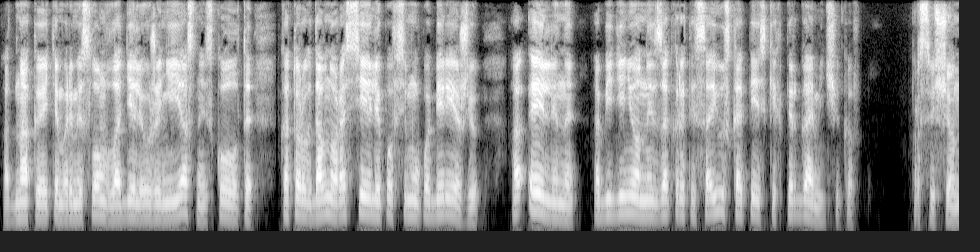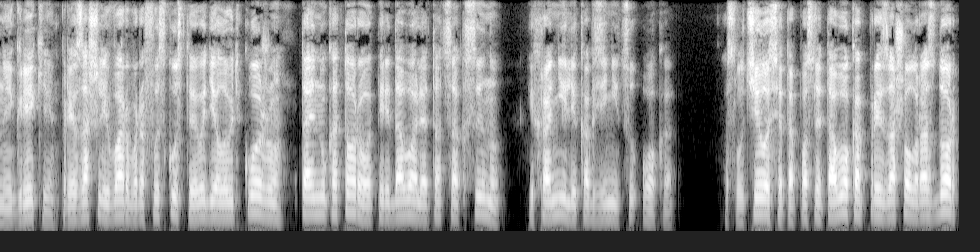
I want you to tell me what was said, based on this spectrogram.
Однако этим ремеслом владели уже не ясные сколоты, которых давно рассеяли по всему побережью, а эллины, объединенные в закрытый союз копейских пергаменщиков. Просвещенные греки превзошли варваров в искусстве выделывать кожу, тайну которого передавали от отца к сыну и хранили как зеницу ока. А случилось это после того, как произошел раздор,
